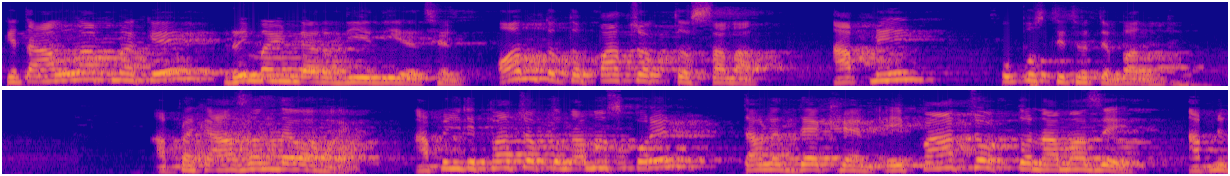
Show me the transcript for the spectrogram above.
কিন্তু আল্লাহ আপনাকে রিমাইন্ডার দিয়ে দিয়েছেন। অন্তত পাঁচ ওয়াক্ত সালাত। আপনি উপস্থিত হতে বাধ্য। আপনাকে আজান দেওয়া হয়। আপনি যদি পাঁচ অক্ত নামাজ পড়েন, তাহলে দেখেন এই পাঁচ অক্ত নামাজে আপনি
